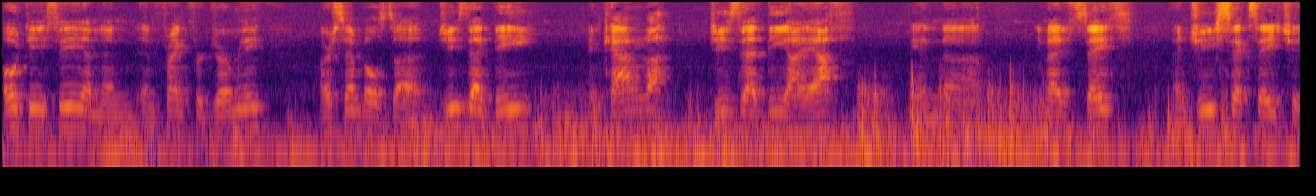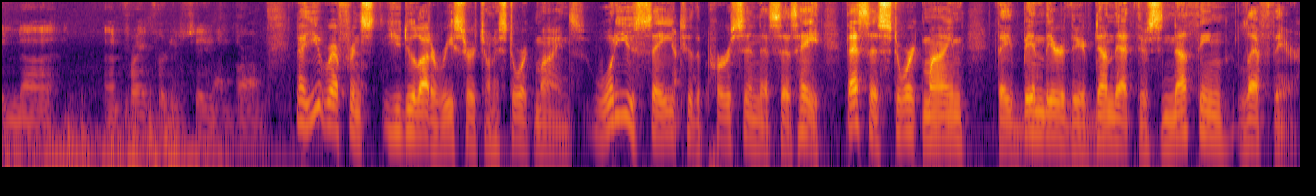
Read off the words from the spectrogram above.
OTC, and then in Frankfurt, Germany. Our symbols uh, GZD in Canada, GZDIF in uh, United States, and G6H in uh, and Frankfurt Exchange in Germany. Now, you referenced you do a lot of research on historic mines. What do you say to the person that says, hey, that's a historic mine, they've been there, they've done that, there's nothing left there?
